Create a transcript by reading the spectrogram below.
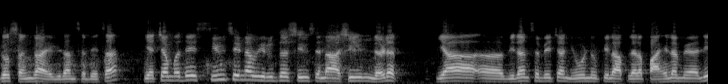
जो संघ आहे विधानसभेचा याच्यामध्ये शिवसेना विरुद्ध शिवसेना अशी लढत या विधानसभेच्या निवडणुकीला आपल्याला पाहायला मिळाली.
